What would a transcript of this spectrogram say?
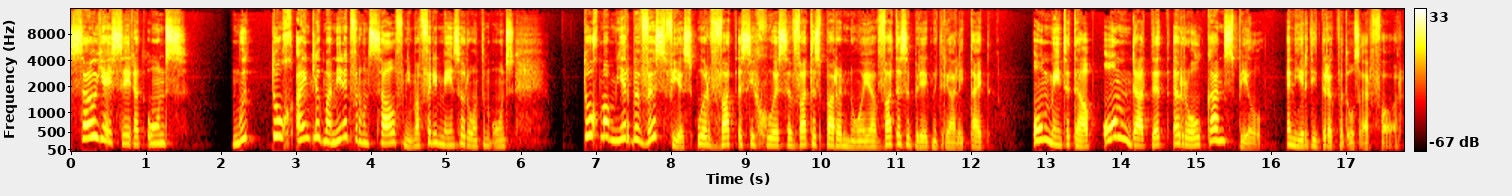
Sou jy sê dat ons moet tog eintlik maar nie net vir onsself nie, maar vir die mense rondom ons tog maar meer bewus wees oor wat is psigose, wat is paranoia, wat is 'n breek met realiteit om mense te help omdat dit 'n rol kan speel in hierdie druk wat ons ervaar.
